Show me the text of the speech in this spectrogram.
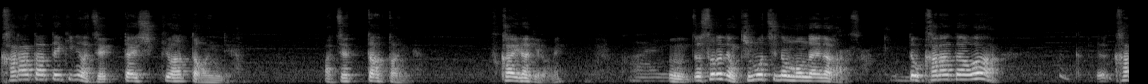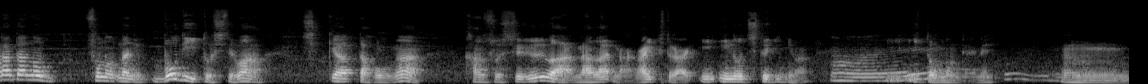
体的には絶対湿気はあった方がいいんだよ。あ絶対あった方がいいんだよ。不快だけどね。はいうん。でそれでも気持ちの問題だからさ。でも体は体のその何？ボディとしては湿気あった方が乾燥してるよりは長い長生きとかい命的にははいいいと思うんだよね。そうんん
